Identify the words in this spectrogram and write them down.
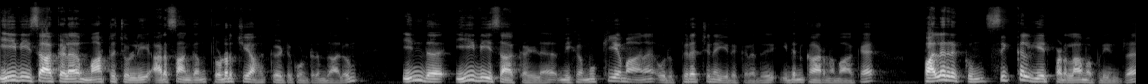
இ விசாக்களை மாற்றச் சொல்லி அரசாங்கம் தொடர்ச்சியாக கேட்டுக்கொண்டிருந்தாலும் இந்த இ விசாக்களில் மிக முக்கியமான ஒரு பிரச்சனை இருக்கிறது. இதன் காரணமாக பலருக்கும் சிக்கல் ஏற்படலாம் அப்படின்ற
